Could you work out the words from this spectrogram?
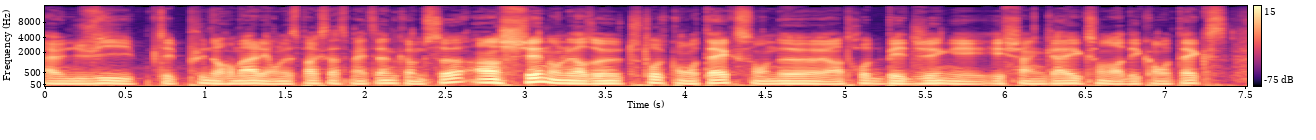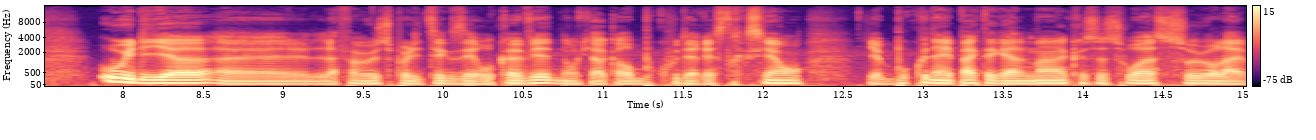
une vie peut-être plus normale et on espère que ça se maintienne comme ça. En Chine, on est dans un tout autre contexte. On a entre autres Beijing et, Shanghai qui sont dans des contextes où il y a euh, la fameuse politique zéro Covid, donc il y a encore beaucoup de restrictions. Il y a beaucoup d'impact également, que ce soit sur la,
